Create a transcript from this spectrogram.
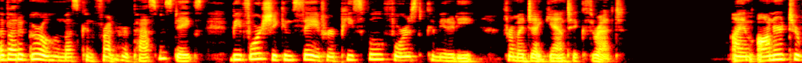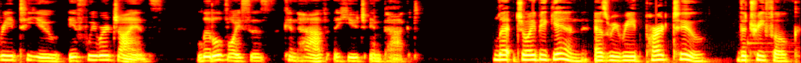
about a girl who must confront her past mistakes before she can save her peaceful forest community from a gigantic threat. I am honored to read to you If We Were Giants Little Voices Can Have a Huge Impact. Let joy begin as we read Part 2 The Tree Folk.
